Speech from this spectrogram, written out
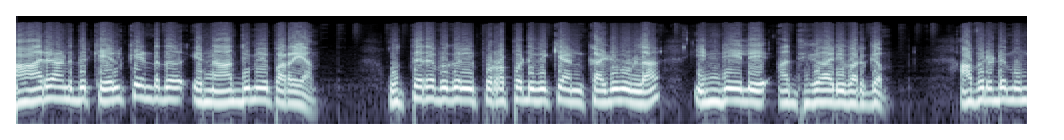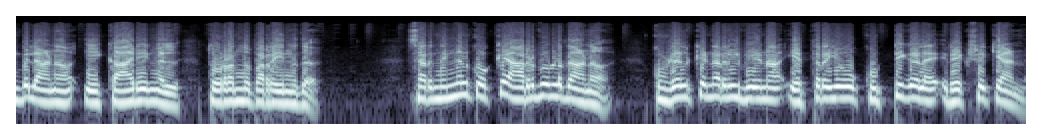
ആരാണിത് കേൾക്കേണ്ടത് എന്നാദ്യമേ പറയാം. ഉത്തരവുകൾ പുറപ്പെടുവിക്കാൻ കഴിവുള്ള ഇന്ത്യയിലെ അധികാരിവർഗം. അവരുടെ മുമ്പിലാണ് ഈ കാര്യങ്ങൾ തുറന്നു പറയുന്നത്. സർ നിങ്ങൾക്കൊക്കെ അറിവുള്ളതാണ് കുഴൽക്കിണറിൽ വീണ എത്രയോ കുട്ടികളെ രക്ഷിക്കാൻ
